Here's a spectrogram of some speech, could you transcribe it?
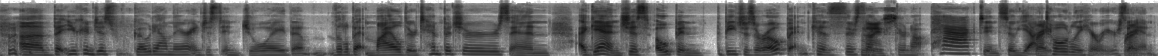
um, but you can just go down there and just enjoy the little bit milder temperatures and again just open the beaches are open because there's Nice. they're not packed and so yeah Right. totally hear what you're Right. saying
